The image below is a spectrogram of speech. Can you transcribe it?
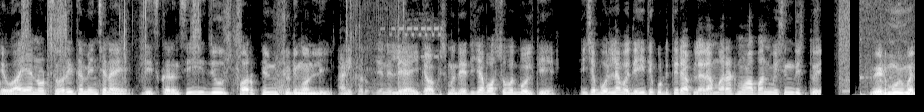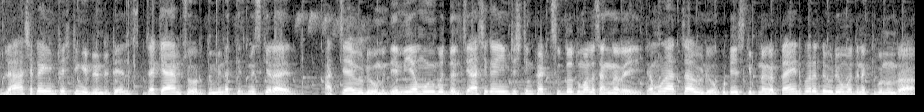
तेव्हा या नोट्सवर इथं मेन्शन आहे this currency is use for film shooting only आणि खरं जेनेली आहे इथे ऑफिसमध्ये तिच्या बॉस सोबत बोलतीये. तिच्या बोलण्यामध्ये इथे कुठेतरी आपल्याला मराठमोळा पण मिसिंग दिसतोय. वेड मूवी मधल्या अशा काही इंटरेस्टिंग हिडन डिटेल्स ज्या की आय एम शुअर तुम्ही नक्कीच मिस केल्या आहेत. आजच्या व्हिडिओमध्ये मी या मूवीबद्दलचे असे काही इंटरेस्टिंग फॅक्टसुद्धा तुम्हाला सांगणार आहे. त्यामुळे आजचा व्हिडिओ कुठेही स्किप न करता एंडपर्यंत व्हिडिओमध्ये नक्की बनवून राहा.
